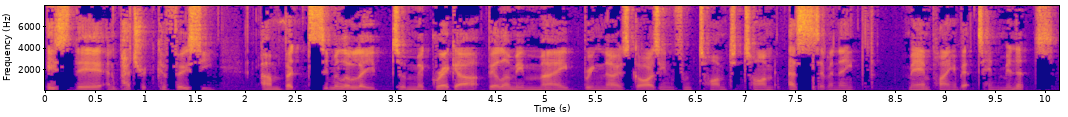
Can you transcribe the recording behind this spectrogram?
is there, and Patrick Kaufusi. Um, but similarly to McGregor, Bellamy may bring those guys in from time to time as 17th man, playing about 10 minutes,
